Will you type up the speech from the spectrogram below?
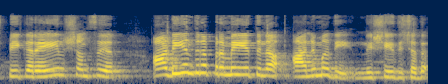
സ്പീക്കർ എ എൻ ഷംസീർ അടിയന്തര പ്രമേയത്തിന് അനുമതി നിഷേധിച്ചത്.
